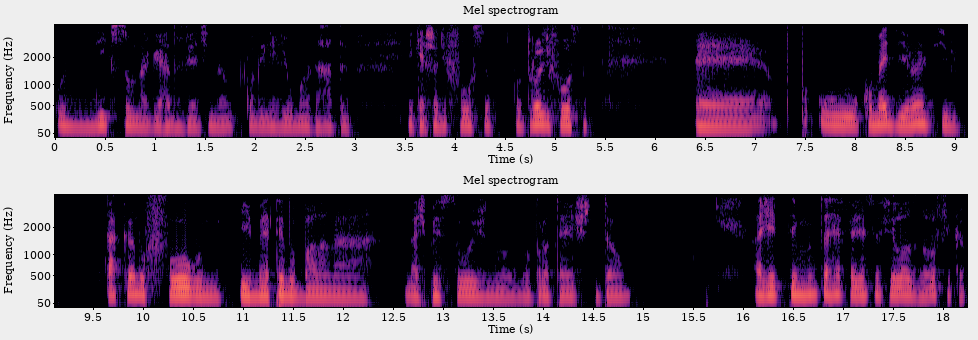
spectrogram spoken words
o Nixon na Guerra do Vietnã, quando ele viu Manhattan em questão de força, controle de força, é, o comediante tacando fogo e metendo bala na, nas pessoas no, no protesto. Então, a gente tem muita referência filosófica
